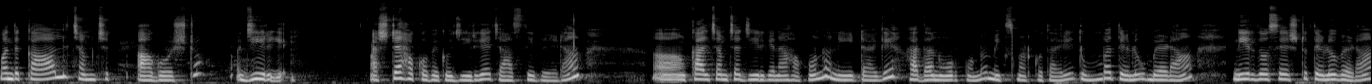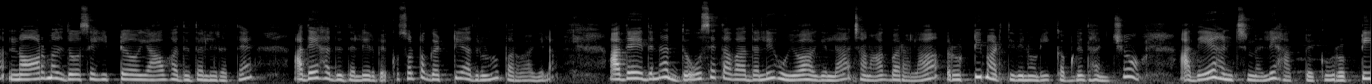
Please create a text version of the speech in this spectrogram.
ಒಂದು ಕಾಲು ಚಮಚ ಆಗುವಷ್ಟು ಜೀರಿಗೆ. ಅಷ್ಟೇ ಹಾಕೋಬೇಕು ಜೀರಿಗೆ ಜಾಸ್ತಿ ಬೇಡ. ಕಾಲು ಚಮಚ ಜೀರಿಗೆನ ಹಾಕ್ಕೊಂಡು ನೀಟಾಗಿ ಹದ ನೋಡಿಕೊಂಡು ಮಿಕ್ಸ್ ಮಾಡ್ಕೋತಾ ಇರಿ. ತುಂಬ ತೆಳು ಬೇಡ. ನೀರು ದೋಸೆ ಅಷ್ಟು ತೆಳು ಬೇಡ. ನಾರ್ಮಲ್ ದೋಸೆ ಹಿಟ್ಟು ಯಾವ ಹದದಲ್ಲಿರುತ್ತೆ? ಅದೇ ಹದದಲ್ಲಿ ಇರಬೇಕು. ಸ್ವಲ್ಪ ಗಟ್ಟಿ ಆದ್ರೂ ಪರವಾಗಿಲ್ಲ. ಆದರೆ ಇದನ್ನು ದೋಸೆ ತವಾದಲ್ಲಿ ಹುಯ್ಯೋ ಹಾಗಿಲ್ಲ, ಚೆನ್ನಾಗಿ ಬರಲ್ಲ. ರೊಟ್ಟಿ ಮಾಡ್ತೀವಿ ನೋಡಿ, ಕಬ್ಬಿಣದ ಹಂಚು. ಅದೇ ಹಂಚಿನಲ್ಲಿ ಹಾಕಬೇಕು. ರೊಟ್ಟಿ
